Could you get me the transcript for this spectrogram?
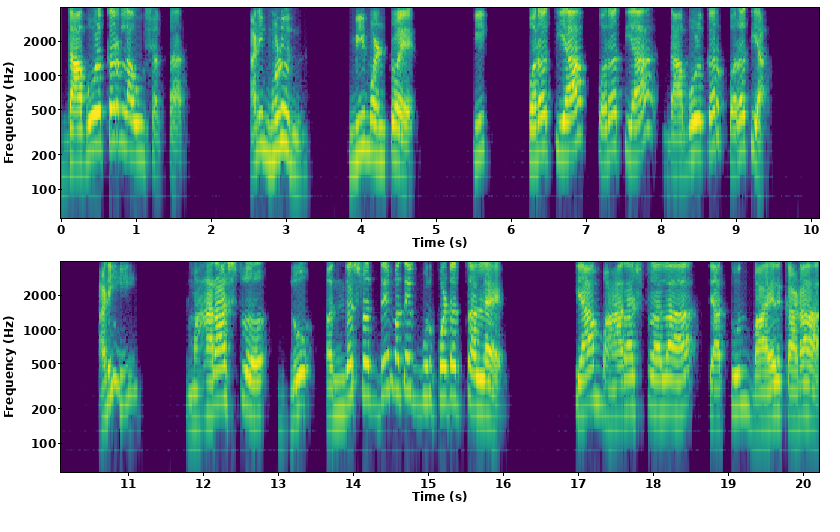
दाभोळकर लावू शकतात. आणि म्हणून मी म्हणतोय की परत या परत या दाभोळकर परत या. आणि महाराष्ट्र जो अंधश्रद्धेमध्ये गुरफटत चाललाय त्या महाराष्ट्राला त्यातून बाहेर काढा.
